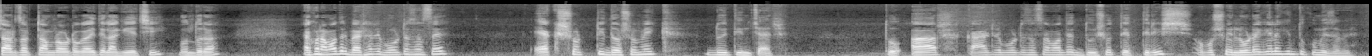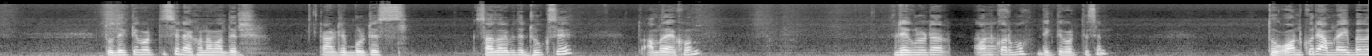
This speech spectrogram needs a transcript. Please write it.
চার্জারটা আমরা অটো গাড়িতে লাগিয়েছি, বন্ধুরা। এখন আমাদের ব্যাটারি ভোল্টেজ আছে একষট্টি দশমিক দুই তিন চার। তো আর কারেন্টের ভোল্টেজ আছে আমাদের দুইশো তেত্রিশ। অবশ্যই লোডে গেলে কিন্তু কমে যাবে। তো দেখতে পারতেছেন এখন আমাদের কারেন্টের ভোল্টেজ চার্জারের ভিতরে ঢুকছে। তো আমরা এখন রেগুলেটর অন করব দেখতে পারতেছেন। তো অন করে আমরা এইভাবে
